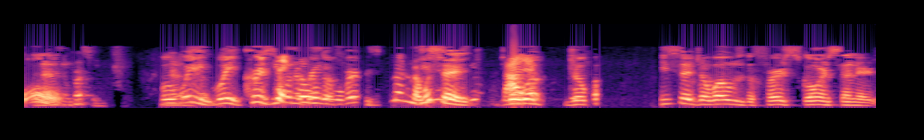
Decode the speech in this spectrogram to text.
That is impressive. But wait, wait, Chris, you want to bring oh, up first? No, no, no. He What said you Joel, Joel, he said Joel was the first scoring center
